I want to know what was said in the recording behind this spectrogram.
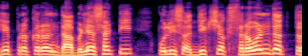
हे प्रकरण दाबण्यासाठी पोलीस अधीक्षक श्रवण दत्त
